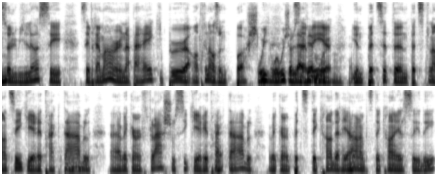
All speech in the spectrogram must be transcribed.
Mhm. celui-là, c'est c'est vraiment un appareil qui peut entrer dans une poche. Oui, oui, oui, je l'avais, euh, il y a une petite une petite lentille qui est rétractable, Mhm. euh, avec un flash aussi qui est rétractable, avec un petit écran derrière, un petit écran LCD.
